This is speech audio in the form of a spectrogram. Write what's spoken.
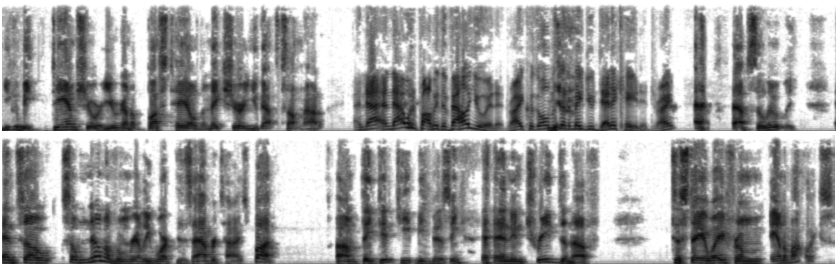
you can be damn sure you're going to bust tail to make sure you got something out of it. And that and that was probably the value in it right? Because all of a sudden it made you dedicated right absolutely and so so none of them really worked as advertised but um, they did keep me busy and intrigued enough to stay away from anabolics.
